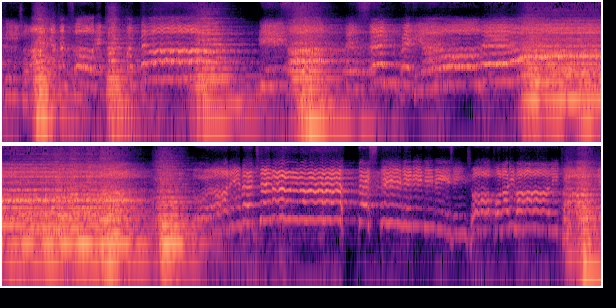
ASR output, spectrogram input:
sacrificio la mia canzone t'accanterò mi sa per sempre ti amerò Gioco l'animalità.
